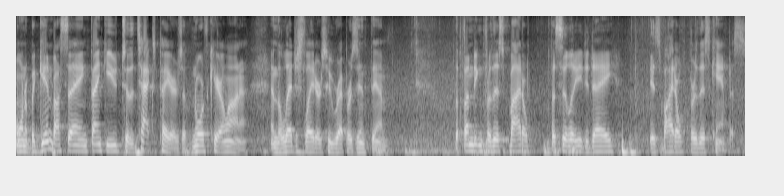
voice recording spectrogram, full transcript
I want to begin by saying thank you to the taxpayers of North Carolina and the legislators who represent them. The funding for this vital facility today is vital for this campus.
